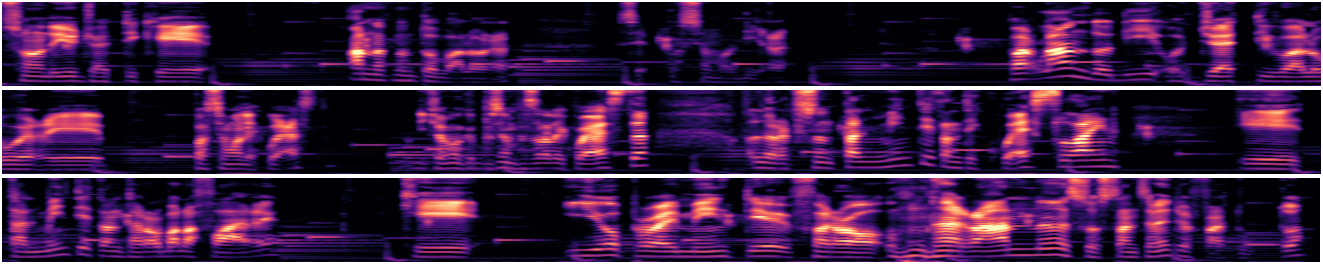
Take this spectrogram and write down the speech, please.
sono degli oggetti che hanno tanto valore, se possiamo dire parlando di oggetti, valore, passiamo alle quest. Diciamo che possiamo passare alle quest. Allora, ci sono talmente tante questline e talmente tanta roba da fare che io probabilmente farò una run sostanzialmente per fare tutto.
